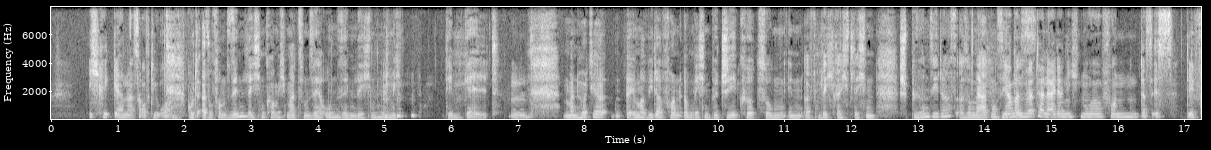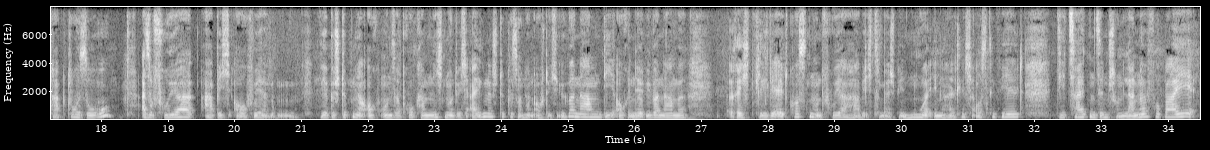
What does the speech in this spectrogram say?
ich krieg gern was auf die Ohren. Gut, also vom Sinnlichen komme ich mal zum sehr Unsinnlichen, nämlich dem Geld. Mhm. Man hört ja immer wieder von irgendwelchen Budgetkürzungen in öffentlich-rechtlichen. Spüren Sie das? Also merken Sie das? Ja, man hört da leider nicht nur von, das ist de facto so. Also früher habe ich auch, wir, wir bestücken ja auch unser Programm nicht nur durch eigene Stücke, sondern auch durch Übernahmen, die auch in der Übernahme recht viel Geld kosten. Und früher habe ich zum Beispiel nur inhaltlich ausgewählt. Die Zeiten sind schon lange vorbei.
